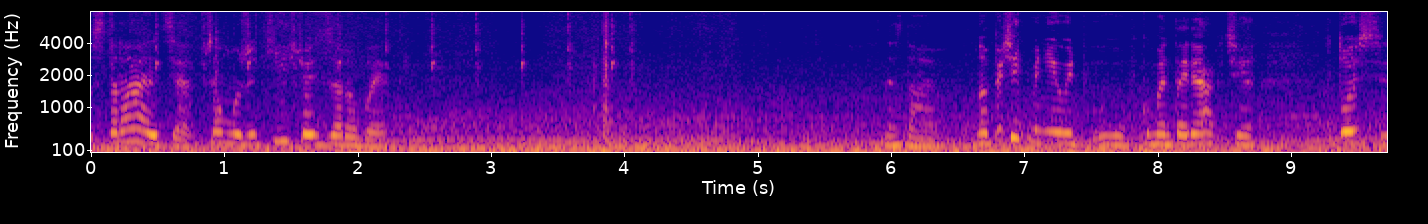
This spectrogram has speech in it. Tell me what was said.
стараються в цьому житті щось заробити. Не знаю. Напишіть мені в коментарях, чи хтось е,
